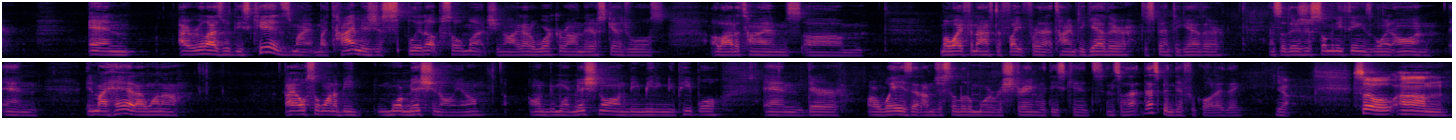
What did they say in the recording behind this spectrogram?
And I realize with these kids, my my time is just split up so much. You know, I got to work around their schedules. A lot of times, um, my wife and I have to fight for that time together to spend together, and so there's just so many things going on. And in my head, I want to I also want to be more missional. You know, I want to be more missional. I want to be meeting new people, and there are ways that I'm just a little more restrained with these kids, and so that, that's been difficult. I think. Yeah. So um,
